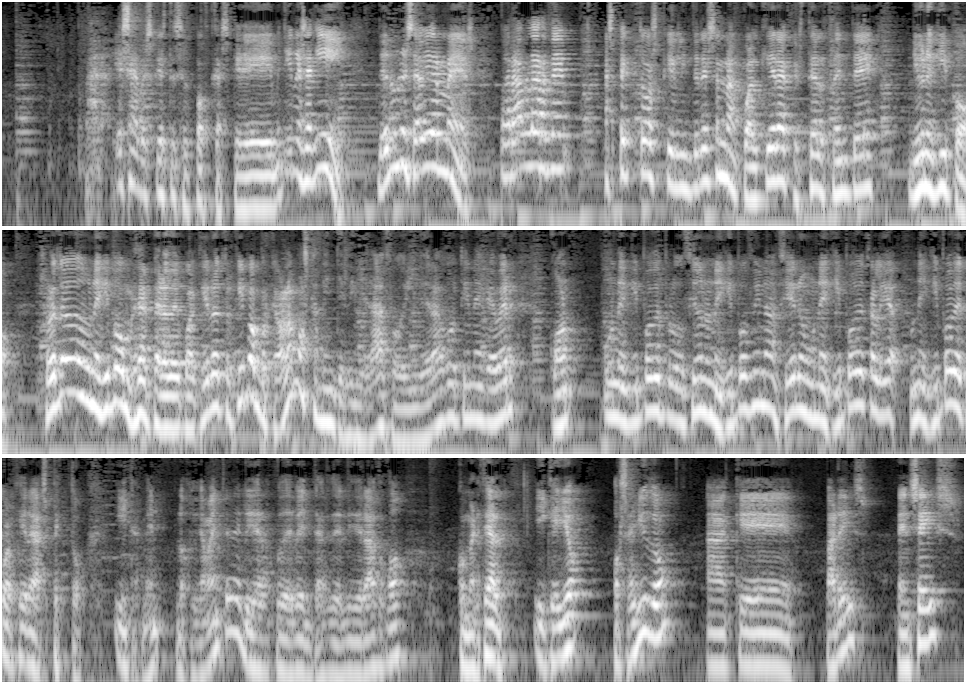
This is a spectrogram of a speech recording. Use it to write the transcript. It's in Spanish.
Ya sabes que este es el podcast que me tienes aquí, de lunes a viernes, para hablar de aspectos que le interesan a cualquiera que esté al frente de un equipo. Sobre todo de un equipo comercial, pero de cualquier otro equipo, porque hablamos también de liderazgo, y liderazgo tiene que ver con un equipo de producción, un equipo financiero, un equipo de calidad, un equipo de cualquier aspecto. Y también, lógicamente, de liderazgo de ventas, de liderazgo comercial. Y que yo os ayudo a que paréis, penséis,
